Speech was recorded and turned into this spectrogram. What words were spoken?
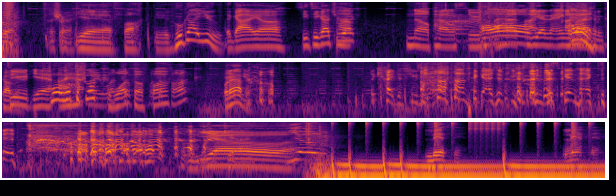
Yeah. That's right. Yeah, fuck, dude. Who got you? The guy, uh, CT got you, Rick? no Palace, dude. Oh, I had, I, he had an angle I that I had- couldn't cover. Dude, yeah. Whoa, I what the had- fuck? Wait, What, the, f- fuck? fuck? What happened? The guy defusing the guy defusing disconnected. Yo. Yo. Listen. Listen.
